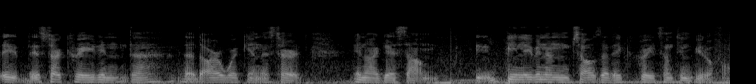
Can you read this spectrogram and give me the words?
it, they start creating the, the, the, artwork and they start, you know, I guess, um, believing in themselves that they could create something beautiful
